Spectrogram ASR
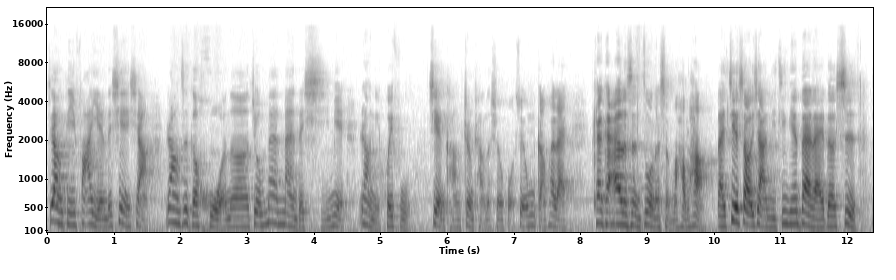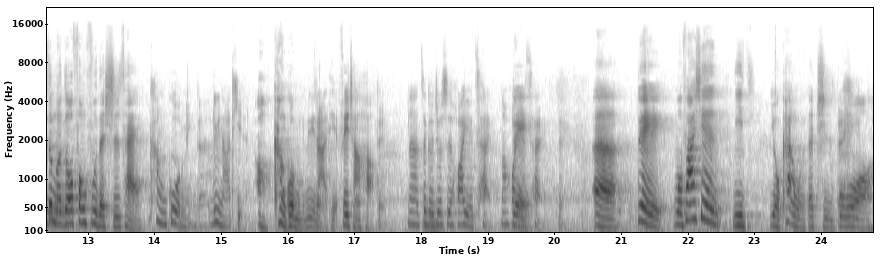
降低发炎的现象，让这个火呢就慢慢的熄灭，让你恢复健康正常的生活。所以我们赶快来看看 Alison 做了什么，好不好？来介绍一下，你今天带来的是这么多丰富的食材，抗过敏的绿拿铁哦，抗过敏绿拿铁非常好。对，那这个就是花椰菜，那、嗯、花椰菜，对，对呃，对我发现你。有看我的直播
